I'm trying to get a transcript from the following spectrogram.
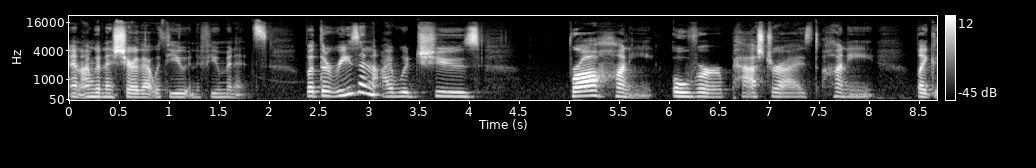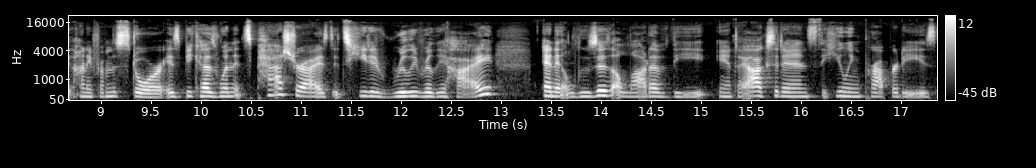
and I'm going to share that with you in a few minutes. But the reason I would choose raw honey over pasteurized honey, like honey from the store, is because when it's pasteurized, it's heated really, really high and it loses a lot of the antioxidants, the healing properties,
